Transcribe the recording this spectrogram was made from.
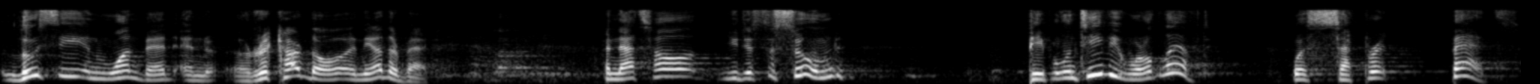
Lucy in one bed and Ricardo in the other bed. And that's how you just assumed people in TV world lived, with separate beds.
